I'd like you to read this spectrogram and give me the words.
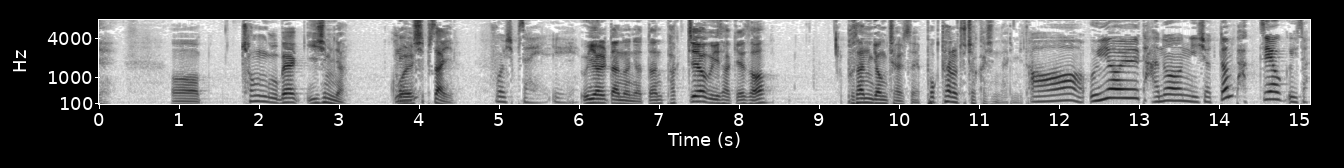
예. 어, 1920년 9월 네. 14일 9월 14일. 예. 의열단원이었던 박재혁 의사께서 부산경찰서에 폭탄을 투척하신 날입니다. 아, 의열 단원이셨던 박재혁 의사.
